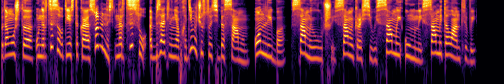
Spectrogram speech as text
потому что у нарцисса вот есть такая особенность, нарциссу обязательно необходимо чувствовать себя самым. Он либо самый лучший, самый красивый, самый умный, самый талантливый,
